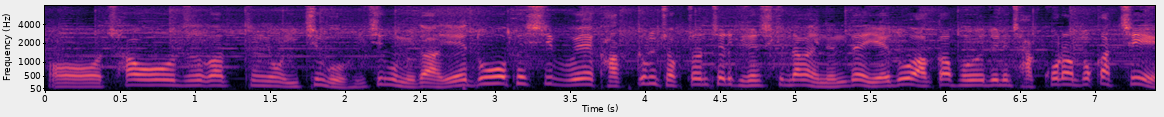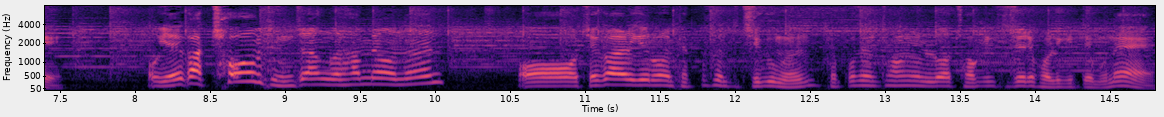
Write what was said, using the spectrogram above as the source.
어, 차오즈 같은 경우 이 친구, 이 친구입니다. 얘도 패시브에 가끔 적 전체를 기절시킨 다가 있는데 얘도 아까 보여드린 자코랑 똑같이 어, 얘가 처음 등장을 하면은 어, 제가 알기로는 100% 지금은 100% 확률로 적이 기절이 걸리기 때문에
